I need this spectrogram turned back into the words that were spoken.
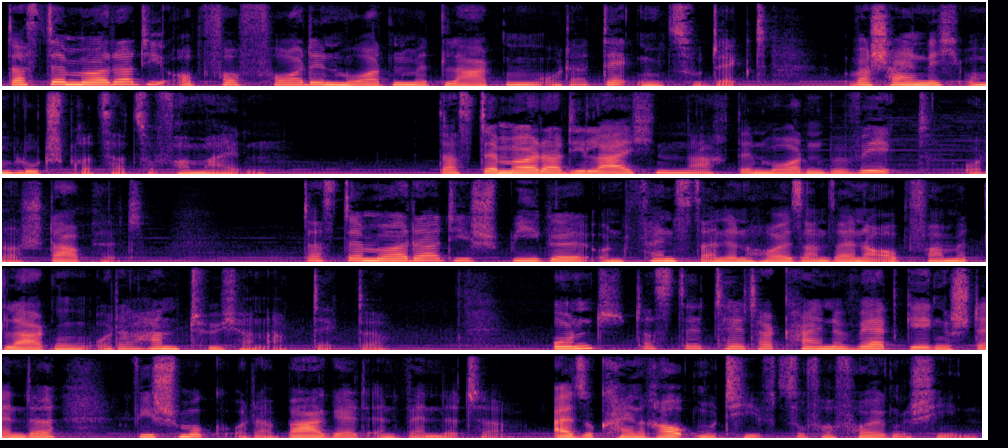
dass der Mörder die Opfer vor den Morden mit Laken oder Decken zudeckt, wahrscheinlich um Blutspritzer zu vermeiden, dass der Mörder die Leichen nach den Morden bewegt oder stapelt, dass der Mörder die Spiegel und Fenster in den Häusern seiner Opfer mit Laken oder Handtüchern abdeckte und dass der Täter keine Wertgegenstände wie Schmuck oder Bargeld entwendete, also kein Raubmotiv zu verfolgen schien.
